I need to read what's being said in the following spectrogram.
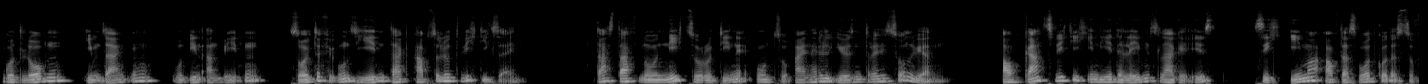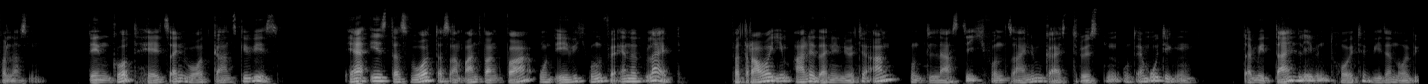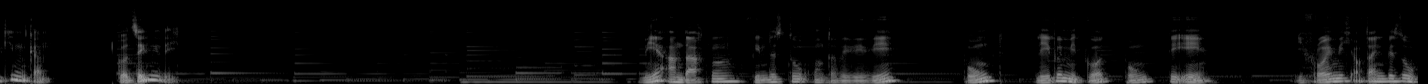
Gott loben, ihm danken und ihn anbeten sollte für uns jeden Tag absolut wichtig sein. Das darf nur nicht zur Routine und zu einer religiösen Tradition werden. Auch ganz wichtig in jeder Lebenslage ist, sich immer auf das Wort Gottes zu verlassen, denn Gott hält sein Wort ganz gewiss. Er ist das Wort, das am Anfang war und ewig unverändert bleibt. Vertraue ihm alle deine Nöte an und lass dich von seinem Geist trösten und ermutigen, damit dein Leben heute wieder neu beginnen kann. Gott segne dich. Mehr Andachten findest du unter www.lebemitgott.de. Ich freue mich auf deinen Besuch.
